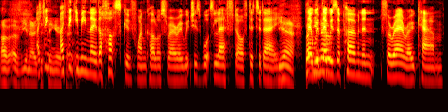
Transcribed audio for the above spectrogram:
of you know I just being think I think you mean though the husk of Juan Carlos Ferrero, which is what's left after today. Yeah, but there, you was, there was a permanent Ferrero cam.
